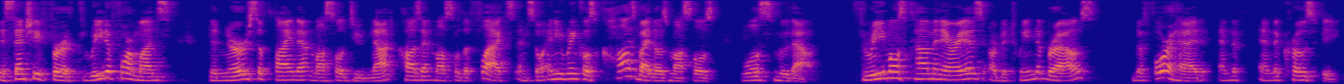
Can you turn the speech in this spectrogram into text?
essentially, for three to four months, the nerves supplying that muscle do not cause that muscle to flex. And so any wrinkles caused by those muscles will smooth out. Three most common areas are between the brows, the forehead, and the, and the crow's feet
